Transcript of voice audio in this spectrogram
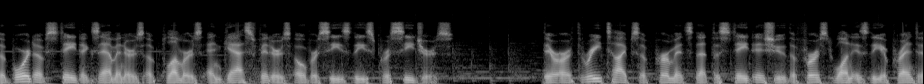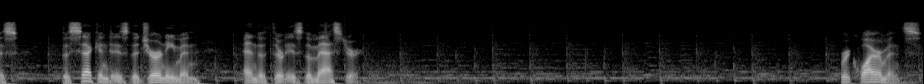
The Board of State Examiners of Plumbers and Gas Fitters oversees these procedures. There are three types of permits that the state issue the first one is the apprentice, the second is the journeyman, and the third is the master. Requirements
